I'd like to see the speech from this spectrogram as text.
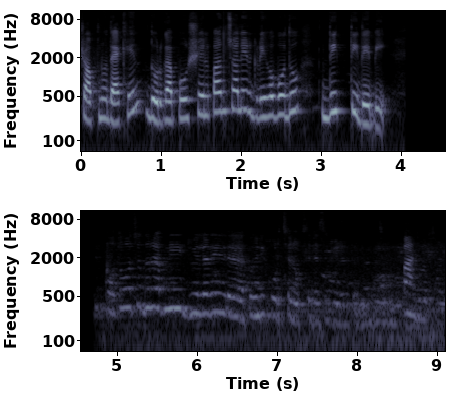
স্বপ্ন দেখেন দুর্গাপুর শিল্পাঞ্চলের গৃহবধূ দীপ্তি দেবী। কত বছর ধরে আপনি জুয়েলারি তৈরি করছেন অক্সিডাইসিভ জুয়েলারি তৈরি করছেন? পাঁচ বছর।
